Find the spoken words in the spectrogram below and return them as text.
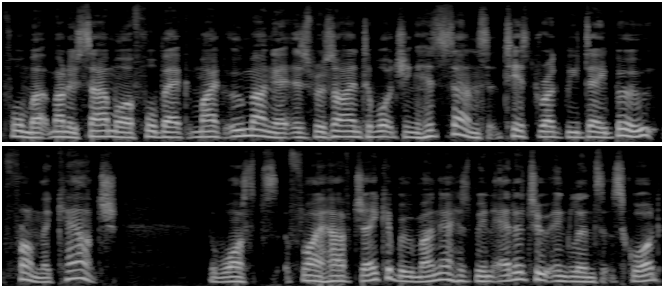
Former Manu Samoa fullback Mike Umaga is resigned to watching his son's Test rugby debut from the couch. The Wasps fly half Jacob Umaga has been added to England's squad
